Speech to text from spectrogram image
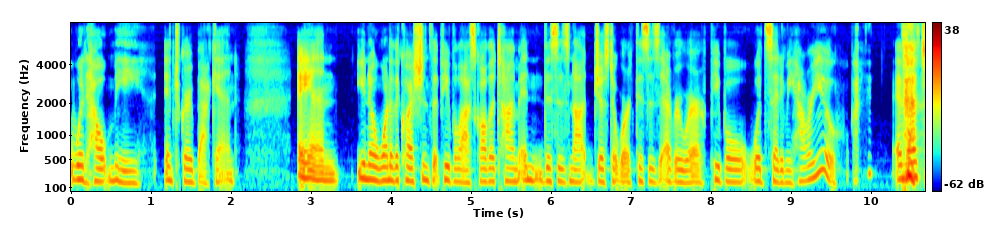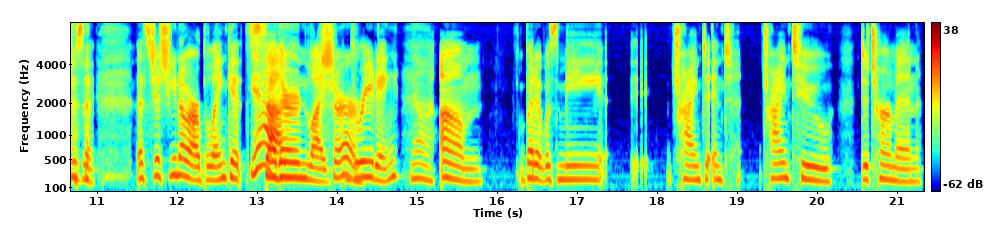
would help me integrate back in and you know one of the questions that people ask all the time and this is not just at work this is everywhere people would say to me how are you and that's just a that's just you know our blanket Yeah, southern like sure. greeting Yeah. um, but it was me trying to int- trying to determine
